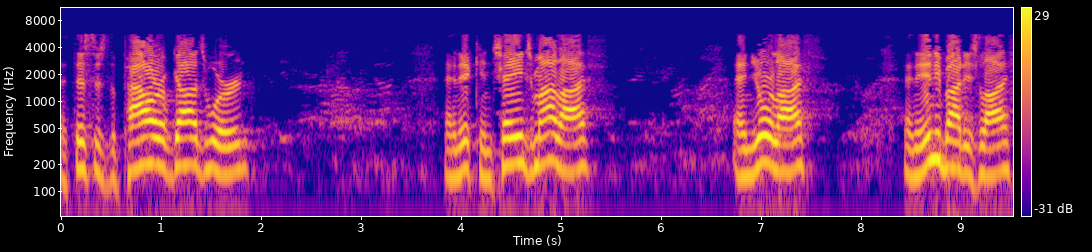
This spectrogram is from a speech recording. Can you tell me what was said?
that this is the power of God's Word and it can change my life and your life and anybody's life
